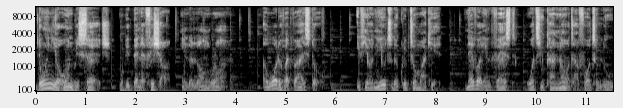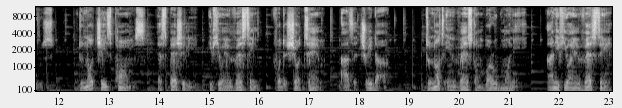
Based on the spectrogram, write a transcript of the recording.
Doing your own research would be beneficial in the long run. A word of advice though, if you're new to the crypto market, never invest what you cannot afford to lose. Do not chase pumps, especially if you're investing for the short term as a trader. Do not invest on borrowed money. And if you are investing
